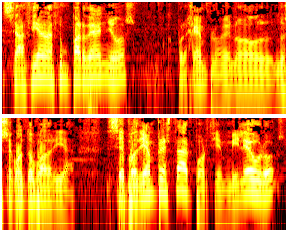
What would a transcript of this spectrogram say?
se hacían hace un par de años, por ejemplo, eh, no, no sé cuánto podría, se podrían prestar por 100.000 euros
